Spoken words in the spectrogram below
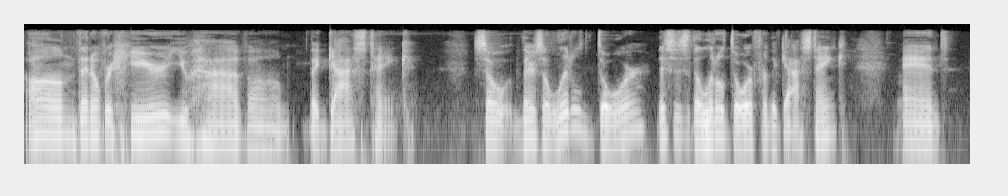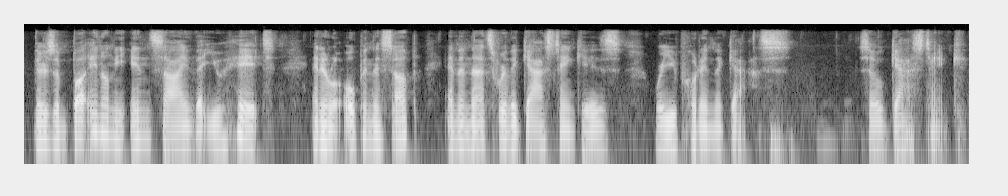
Um, then over here you have um, the gas tank. So there's a little door. This is the little door for the gas tank, and there's a button on the inside that you hit, and it'll open this up, and then that's where the gas tank is, where you put in the gas. So gas tank.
